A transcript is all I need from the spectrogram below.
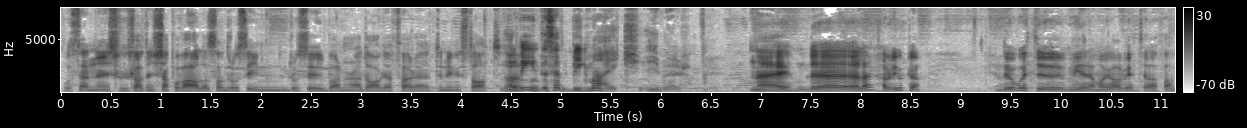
och sen eh, såklart en Chapovalov som drogs in, drogs ur bara några dagar före turneringens start. Då hade vi inte sett Big Mike, Ymer. Nej, det, eller? Hade vi gjort det? Du vet ju mer än vad jag vet i alla fall.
